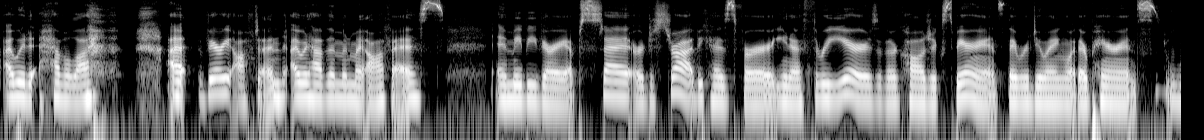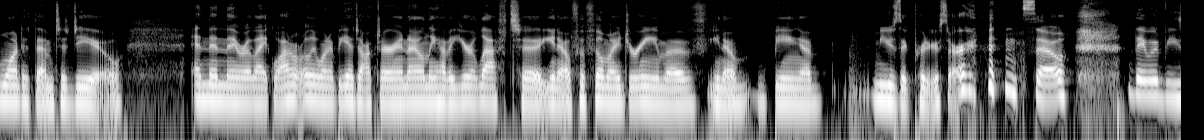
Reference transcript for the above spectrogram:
I would have a lot, uh, very often, I would have them in my office and maybe very upset or distraught because for, you know, three years of their college experience, they were doing what their parents wanted them to do. And then they were like, well, I don't really want to be a doctor and I only have a year left to, you know, fulfill my dream of, you know, being a music producer. so they would be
